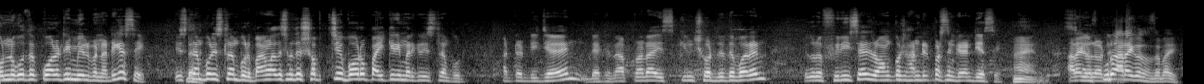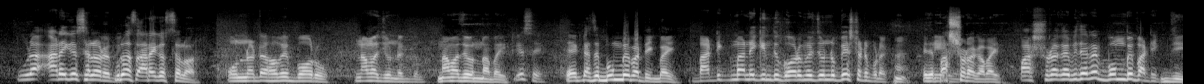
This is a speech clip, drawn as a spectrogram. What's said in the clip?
অন্য কোথাও কোয়ালিটি মিলবে না ঠিক আছে? ইসলামপুর ইসলামপুর বাংলাদেশের মধ্যে সবচেয়ে বড় পাইকারি মার্কেট ইসলামপুর। একটা ডিজাইন দেখেন আপনারা স্ক্রিনশট দিতে পারেন। এগুলো ফ্রি সাইজ রঙ্কশ হান্ড্রেড পার্সেন্ট গ্যারান্টি আছে। হ্যাঁ। আড়াই গজ পুরো আড়াই গজ আছে ভাই। পুরো আড়াই গজ সালোয়ার হবে পুরো আড়াই গজ সালোয়ার অন্যটা হবে বড় নামার জন্য একদম। নামাজে অন্য ভাই। ঠিক আছে? একটা আছে বোম্বে বাটিক ভাই। বাটিক মানে কিন্তু গরমের জন্য বেস্ট একটা প্রোডাক্ট হ্যাঁ এই যে পাঁচশো টাকা ভাই। পাঁচশো টাকা ভিতরে বোম্বে বাটিক জি।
